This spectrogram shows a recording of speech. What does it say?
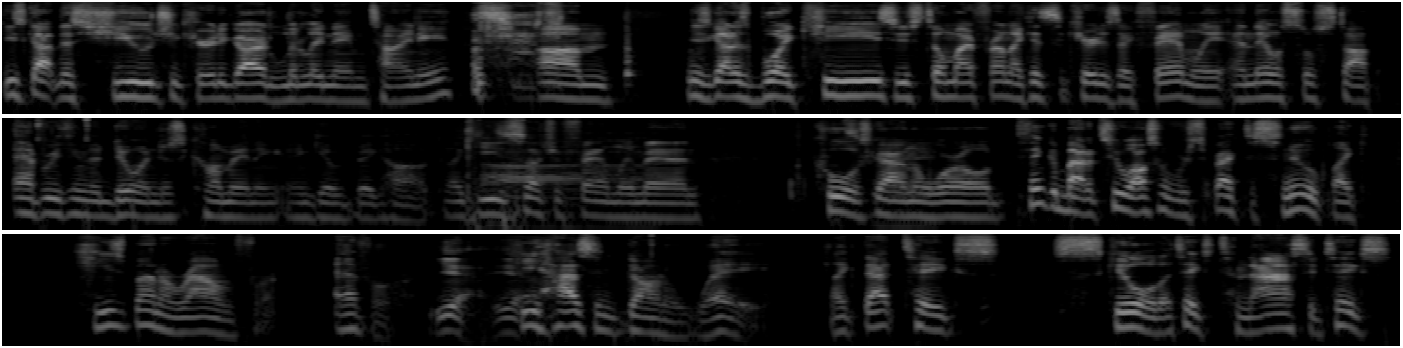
He's got this huge security guard, literally named Tiny. Um, he's got his boy Keys, who's still my friend. Like his security's like family, and they will still stop everything they're doing just to come in and, and give a big hug. Like he's such a family man, coolest guy in the world. Think about it too. Also, respect to Snoop. Like he's been around forever. Yeah, yeah. He hasn't gone away. Like that takes skill. That takes tenacity. It takes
